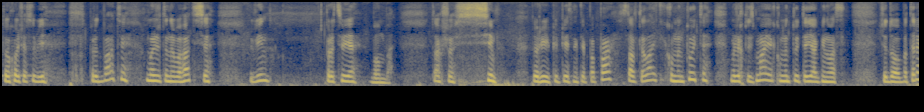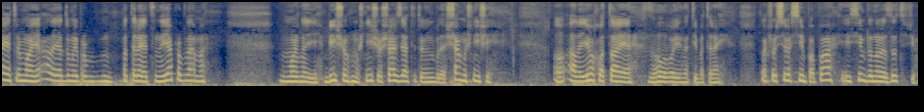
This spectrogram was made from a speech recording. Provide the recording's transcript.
Хто хоче собі придбати, можете не вагатися. Він працює бомба. Так що всім, дорогі підписники папа, ставте лайки, коментуйте. Може хтось має, коментуйте, як він у вас чудово батарея тримає, але я думаю, батарея це не є проблема. Можна і більшу, мощнішу ще взяти, то він буде ще мощніший. О, але його вистачає з головою на ті батареї. Так що все, всім папа і всім до нових зустрічей.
